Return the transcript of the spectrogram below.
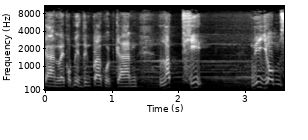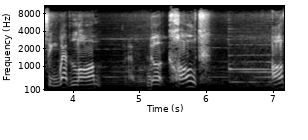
การณ์อะไรผมเห็นถึงปรากฏการณ์ลัทธินิยมสิ่งแวดล้อม the cult of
